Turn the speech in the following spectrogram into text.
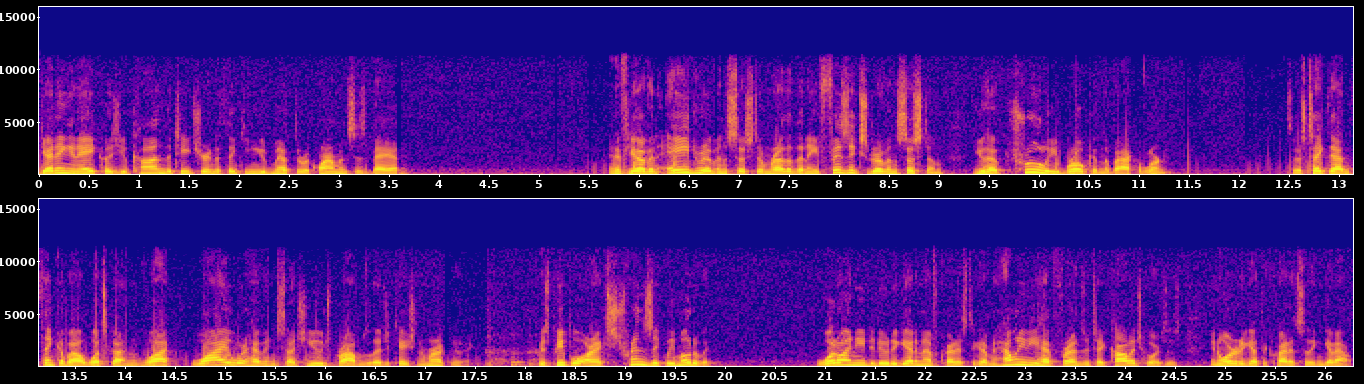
Getting an A because you conned the teacher into thinking you'd met the requirements is bad. And if you have an A-driven system rather than a physics-driven system, you have truly broken the back of learning. So just take that and think about what's gotten, why, why we're having such huge problems with education in America today. Because people are extrinsically motivated. What do I need to do to get enough credits to get, I mean, how many of you have friends who take college courses in order to get the credits so they can get out?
